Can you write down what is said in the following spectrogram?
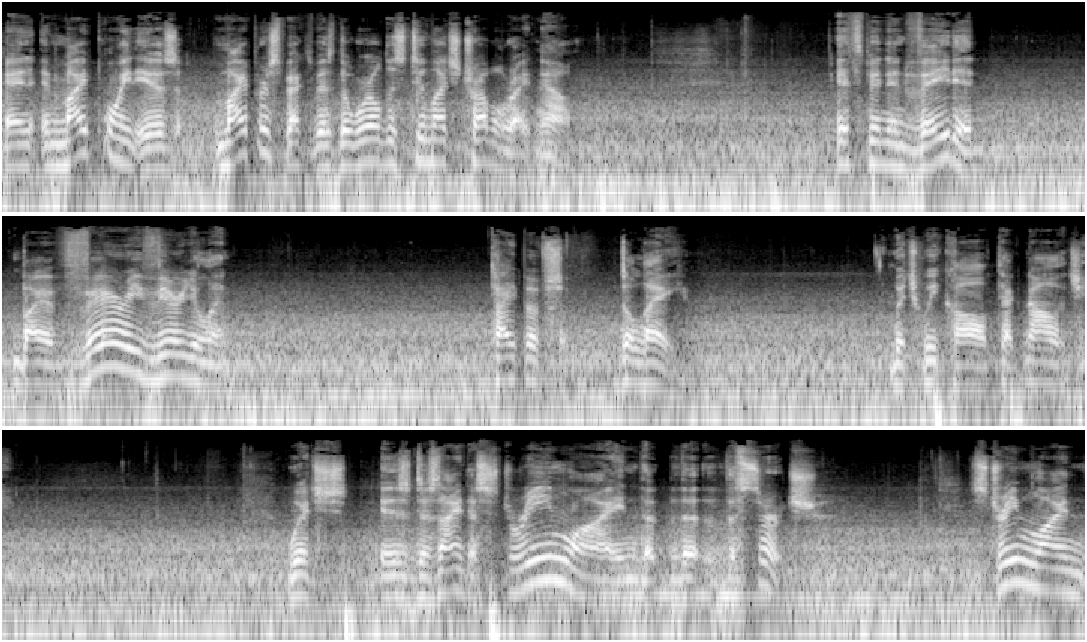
And, and my point is, my perspective is the world is too much trouble right now. It's been invaded by a very virulent type of delay, which we call technology, which is designed to streamline the, the, the search, streamline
